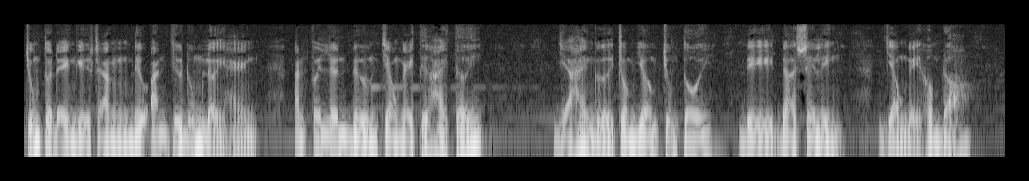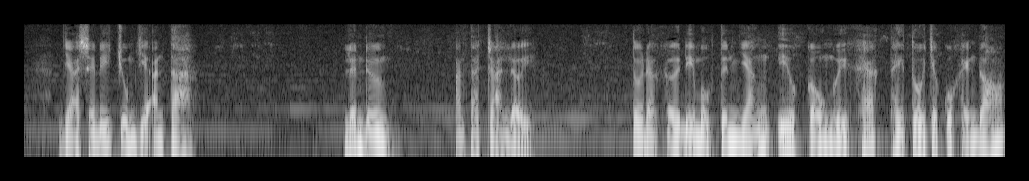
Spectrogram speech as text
Chúng tôi đề nghị rằng nếu anh giữ đúng lời hẹn, anh phải lên đường vào ngày thứ hai tới. Và hai người trong nhóm chúng tôi đi Darjeeling vào ngày hôm đó và sẽ đi chung với anh ta. Lên đường, anh ta trả lời. Tôi đã gửi đi một tin nhắn yêu cầu người khác thay tôi cho cuộc hẹn đó.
